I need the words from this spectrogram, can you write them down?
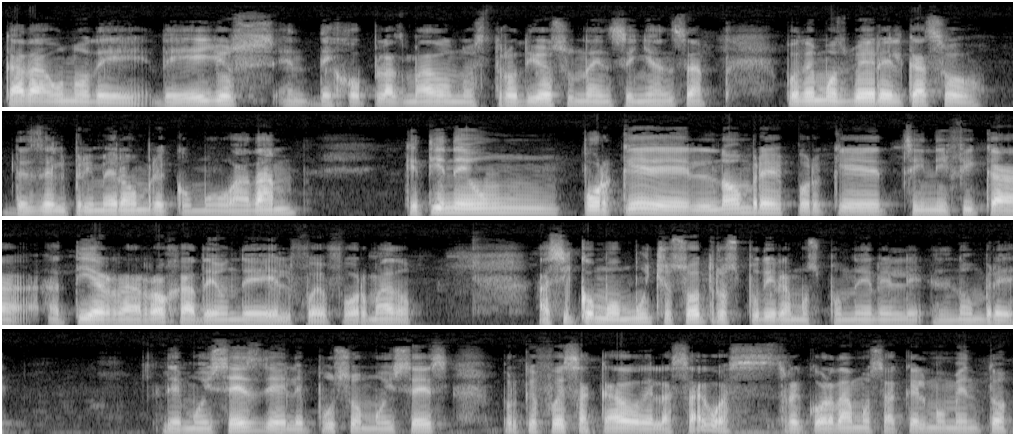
Cada uno de, ellos dejó plasmado nuestro Dios una enseñanza. Podemos ver el caso desde el primer hombre como Adán, que tiene un porqué el nombre, porque significa a tierra roja de donde él fue formado, así como muchos otros pudiéramos poner el, nombre de Moisés, le puso Moisés porque fue sacado de las aguas. Recordamos aquel momento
